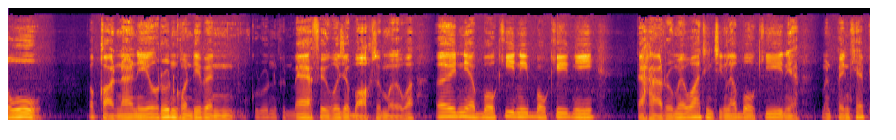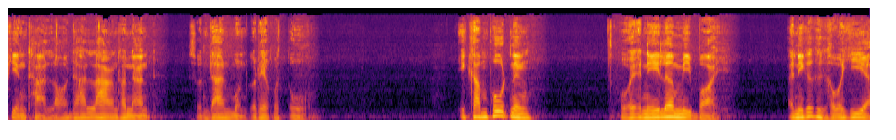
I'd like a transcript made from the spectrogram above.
ตู้เพราะก่อนหน้านี้รุ่นคนที่เป็นรุ่นคุณแม่ฟิลก็จะบอกเสมอว่าเอ้ยเนี่ยโบกี้นี้โบกี้นี้ แต่หารู้ไหมว่าจริง ๆ แล้วโบกี้เนี่ยมันเป็นแค่เพียงฐานล้อด้านล่างเท่านั้น ส่วนด้านบนก็เรียกว่าตู้อีกคำพูดหนึ่ง โอ้ยอันนี้เริ่มมีบ่อย อันนี้ก็คือคำว่าเฮีย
